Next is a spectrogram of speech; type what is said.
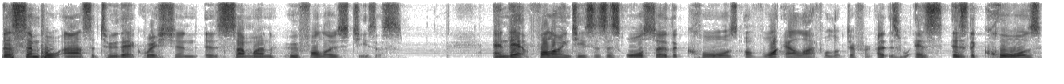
The simple answer to that question is someone who follows Jesus. And that following Jesus is also the cause of what our life will look different, uh, is, is, is the cause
